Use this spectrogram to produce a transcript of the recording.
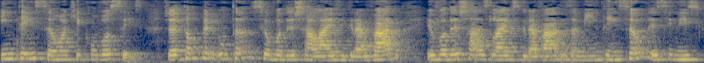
intenção aqui com vocês. Já estão perguntando se eu vou deixar a live gravada? Eu vou deixar as lives gravadas. A minha intenção nesse início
